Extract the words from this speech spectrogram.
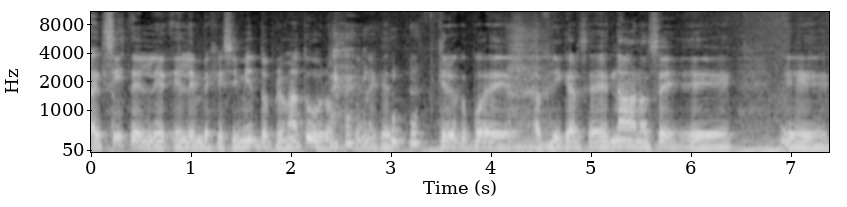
existe el, el, envejecimiento prematuro, que creo que puede aplicarse. No, no sé. Eh, eh,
